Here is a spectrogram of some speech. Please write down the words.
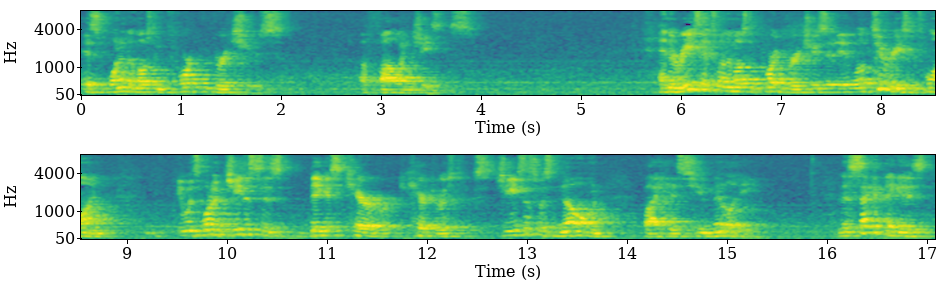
is one of the most important virtues of following Jesus. And the reason it's one of the most important virtues, well, two reasons. One, it was one of Jesus' biggest characteristics. Jesus was known by his humility. And the second thing is,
